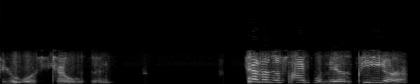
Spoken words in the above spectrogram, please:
few were chosen. Tell the disciple Peter,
